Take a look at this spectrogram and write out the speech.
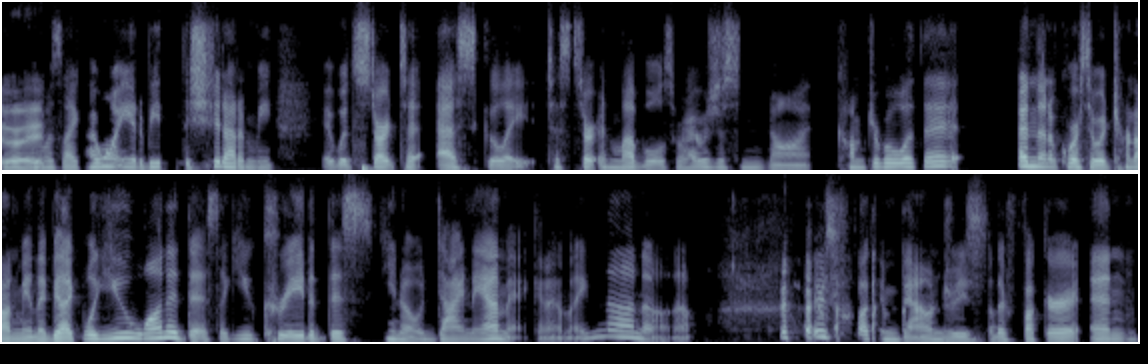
and right. was like, I want you to beat the shit out of me. It would start to escalate to certain levels where I was just not comfortable with it. And then, of course, it would turn on me and they'd be like, Well, you wanted this. Like, you created this, you know, dynamic. And I'm like, No, no, no. There's fucking boundaries, motherfucker. And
